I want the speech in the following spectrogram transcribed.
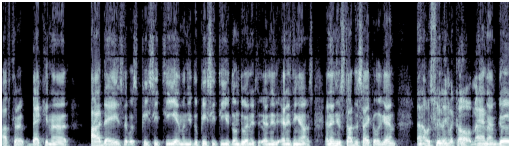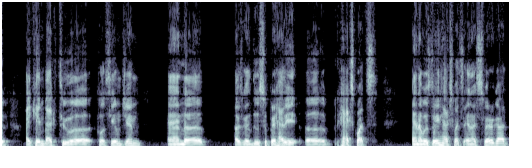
after back in uh, our days, there was PCT. And when you do PCT, you don't do any, any, anything else. And then you start the cycle again. And I was feeling like, oh man, I'm good. I came back to uh, Colosseum Gym and uh, I was going to do super heavy uh, hack squats. And I was doing hack squats, and I swear God,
